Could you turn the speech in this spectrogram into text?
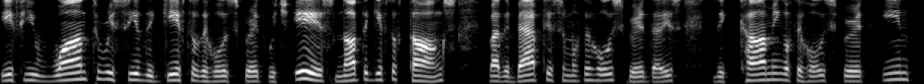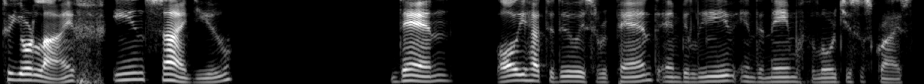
if you want to receive the gift of the Holy Spirit, which is not the gift of tongues, but the baptism of the Holy Spirit, that is the coming of the Holy Spirit into your life, inside you, then all you have to do is repent and believe in the name of the Lord Jesus Christ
